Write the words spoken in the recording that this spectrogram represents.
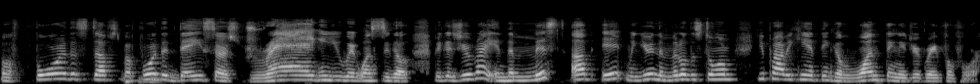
Before the stuff, before mm-hmm. the day starts dragging you where it wants to go. Because you're right. In the midst of it, when you're in the middle of the storm, you probably can't think of one thing that you're grateful for.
